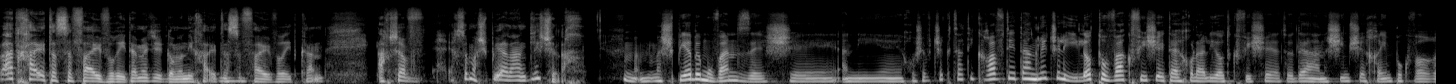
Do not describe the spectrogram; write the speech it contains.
ואת חי את השפה העברית, האמת שגם אני חי את השפה העברית כאן. עכשיו, איך זה משפיע על האנגלית שלך? משפיע במובן זה שאני אה, חושבת שקצת הקרבתי את האנגלית שלי. היא לא טובה כפי שהייתה יכולה להיות, כפי שאתה יודע, אנשים שחיים פה כבר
